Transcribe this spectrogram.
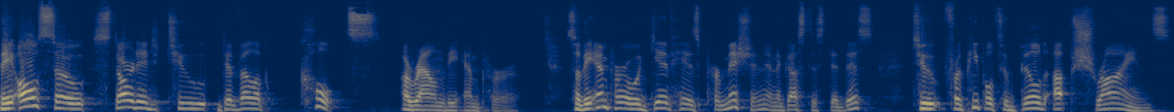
They also started to develop cults around the emperor. So the emperor would give his permission, and Augustus did this, to, for people to build up shrines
